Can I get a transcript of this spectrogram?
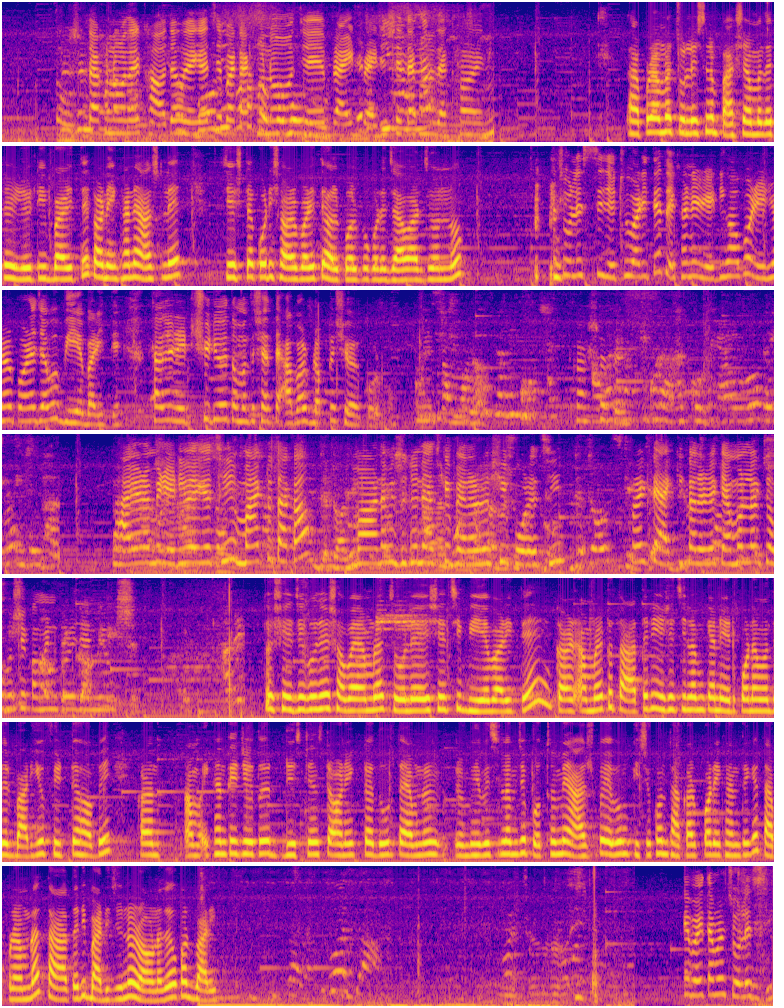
এখন আমাদের খাওয়া দাওয়া হয়ে গেছে বাট এখনও যে ব্রাইড ব্রাইডের সাথে এখনও দেখা হয়নি। তারপরে আমরা চলে এসেছিলাম পাশে আমাদের একটা রিলেটিভ বাড়িতে কারণ এখানে আসলে চেষ্টা করি সবার বাড়িতে অল্প অল্প করে যাওয়ার জন্য। চলে এসেছি জেঠু বাড়িতে, তো এখানে রেডি হব রেডি হওয়ার পরে যাব বিয়ে বাড়িতে। তাহলে রেডি শুডি হয়ে তোমাদের সাথে আবার ব্লগটা শেয়ার করব। কার ভাই আর আমি রেডি হয়ে গেছি। মা, একটু তাকাও। মা আর আমি দুজনে আজকে বেনারসি পরেছি। মানে একটা একই কালারে কেমন লাগছে অবশ্যই কমেন্ট করে জানিও। তো সেজে গুজে সবাই আমরা চলে এসেছি বিয়ে বাড়িতে। কারণ আমরা একটু তাড়াতাড়ি এসেছিলাম কেন এরপরে আমাদের বাড়িও ফিরতে হবে। কারণ এখান থেকে যেহেতু ডিস্টেন্সটা অনেকটা দূর, তাই আমরা ভেবেছিলাম যে প্রথমে আসব এবং কিছুক্ষণ থাকার পর এখান থেকে তারপর আমরা তাড়াতাড়ি বাড়ির জন্য রওনা দেবো। কারণ বাড়ি বিয়ে বাড়িতে আমরা চলে এসেছি।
